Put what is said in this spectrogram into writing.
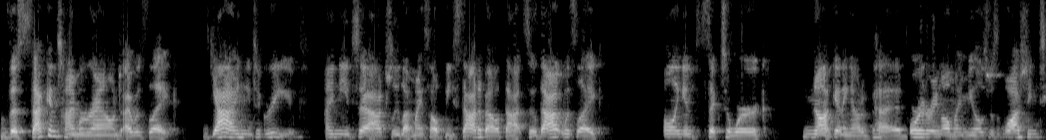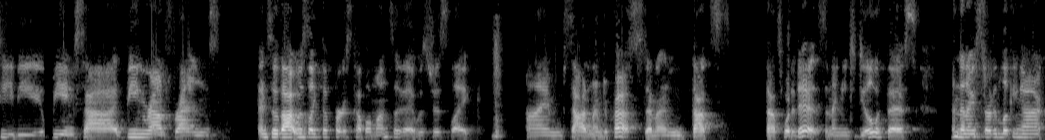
The second time around i was like yeah i need to grieve. I need to actually let myself be sad about that. So that was like falling in sick to work not getting out of bed ordering all my meals just watching tv being sad being around friends and so that was like the first couple months of it was just like i'm sad and i'm depressed and i'm that's that's what it is and i need to deal with this. And then i started looking at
